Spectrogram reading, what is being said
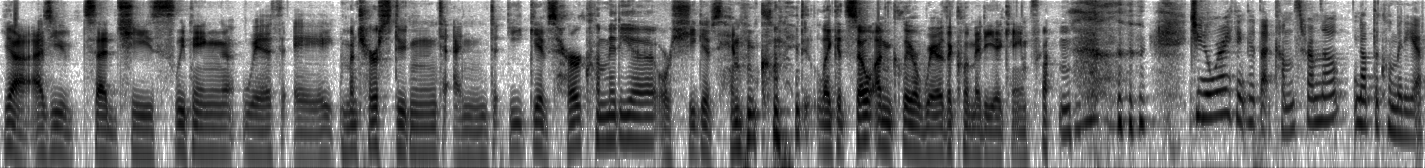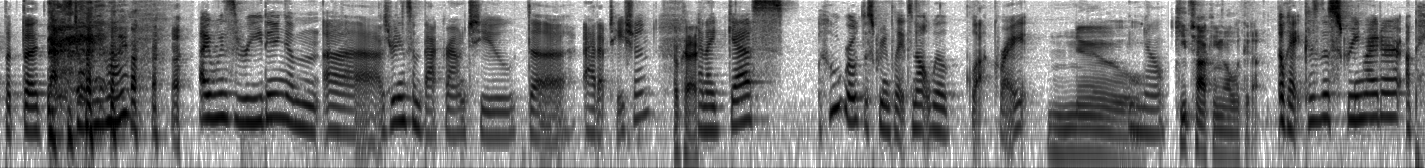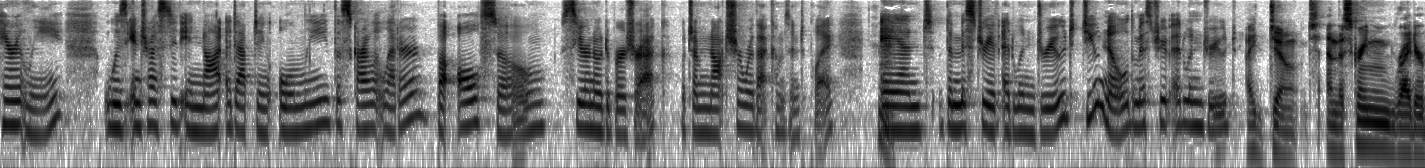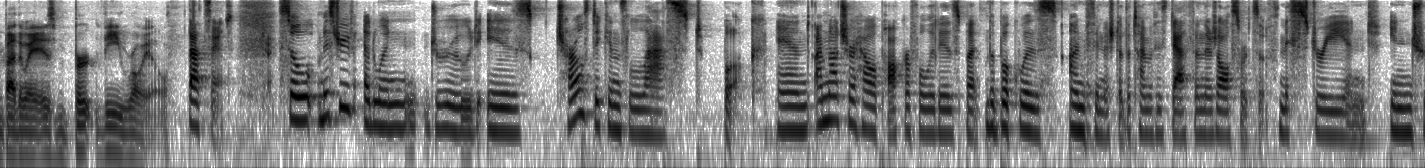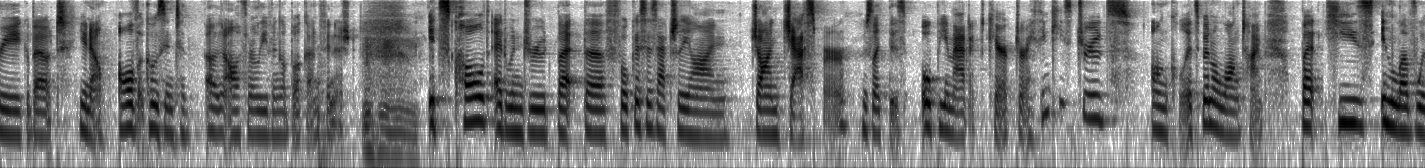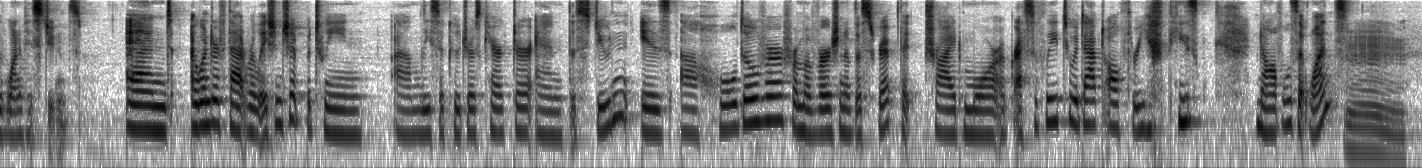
Yeah, as you said, she's sleeping with a mature student and he gives her chlamydia or she gives him chlamydia. Like, it's so unclear where the chlamydia came from. Do you know where I think that that comes from, though? Not the chlamydia, but the storyline. I was reading um, uh, I was reading some background to the adaptation. Okay. and I guess who wrote the screenplay? It's not Will Gluck, right? No. No. Keep talking, I'll look it up. Okay, because the screenwriter apparently was interested in not adapting only The Scarlet Letter, but also Cyrano de Bergerac, which I'm not sure where that comes into play, hmm. and The Mystery of Edwin Drood. Do you know The Mystery of Edwin Drood? I don't. And the screenwriter, by the way, is Bert V. Royal. That's it. So, Mystery of Edwin Drood is Charles Dickens' last book. And I'm not sure how apocryphal it is, but the book was unfinished at the time of his death, and there's all sorts of mystery and intrigue about, you know, all that goes into an author leaving a book unfinished. Mm-hmm. It's called Edwin Drood, but the focus is actually on John Jasper, who's like this opium addict character. I think he's Drood's uncle. It's been a long time, but he's in love with one of his students. And I wonder if that relationship between um, Lisa Kudrow's character and the student is a holdover from a version of the script that tried more aggressively to adapt all three of these novels at once,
